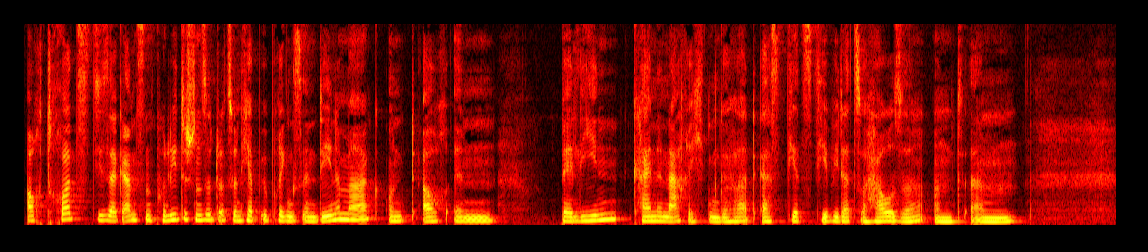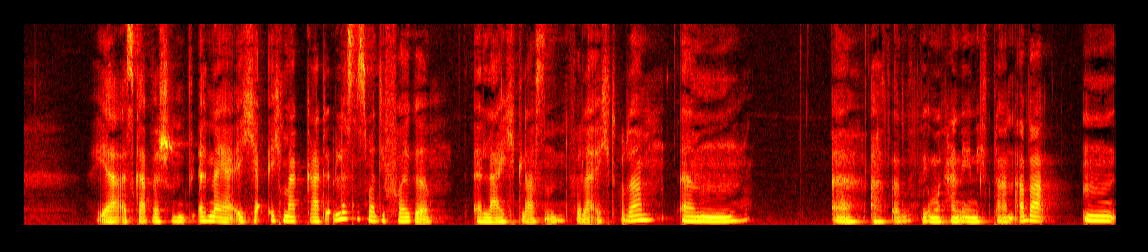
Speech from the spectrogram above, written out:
auch trotz dieser ganzen politischen Situation. Ich habe übrigens in Dänemark und auch in Berlin keine Nachrichten gehört. Erst jetzt hier wieder zu Hause und ähm, ja, es gab ja schon, äh, naja, ich, ich mag gerade, lass uns mal die Folge äh, leicht lassen, vielleicht, oder? Ähm, äh, ach, man kann eh nicht planen, aber mh, mm,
